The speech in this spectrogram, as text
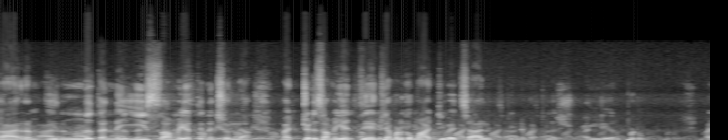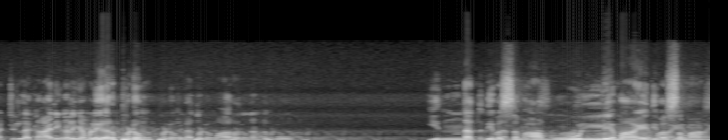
കാരണം ഇന്ന് തന്നെ ഈ സമയത്തിനെ ചൊല്ല. മറ്റൊരു സമയത്തേക്ക് നമ്മൾക്ക് മാറ്റിവെച്ചാൽ മറ്റുള്ള ഏർപ്പെടും. മറ്റുള്ള കാര്യങ്ങളിൽ നമ്മൾ ഏർപ്പെടും. അത് മറന്നുകൊണ്ട് പോകും ഇന്നത്തെ ദിവസം അമൂല്യമായ ദിവസമാണ്.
